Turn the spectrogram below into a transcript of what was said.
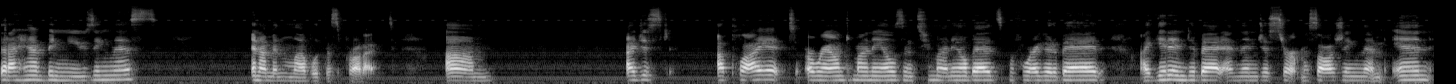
that I have been using this and I'm in love with this product. Um, I just apply it around my nails and to my nail beds before I go to bed. I get into bed and then just start massaging them in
